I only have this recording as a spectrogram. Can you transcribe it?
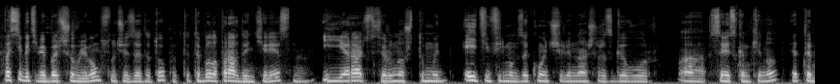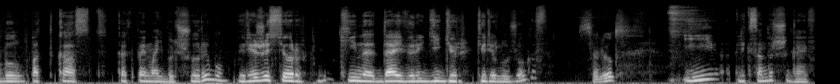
Спасибо тебе большое в любом случае за этот опыт. Это было правда интересно. И я рад все равно, что мы этим фильмом закончили наш разговор о советском кино. Это был подкаст «Как поймать большую рыбу». Режиссер, кинодайвер и диггер Кирилл Ужогов Салют. и Александр Шигаев.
